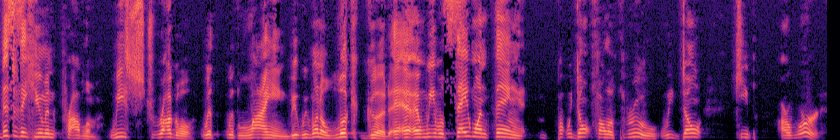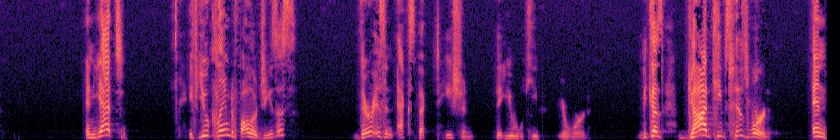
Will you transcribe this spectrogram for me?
This is a human problem. We struggle with, with lying. We, we want to look good and, and we will say one thing, but we don't follow through. We don't keep our word. And yet, if you claim to follow Jesus, there is an expectation that you will keep your word. Because God keeps his word. And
